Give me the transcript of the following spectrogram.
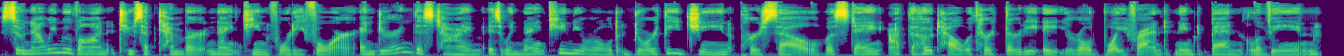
So now we move on to September 1944, and during this time is when 19 year old Dorothy Jean Purcell was staying at the hotel with her 38 year old boyfriend named Ben Levine.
